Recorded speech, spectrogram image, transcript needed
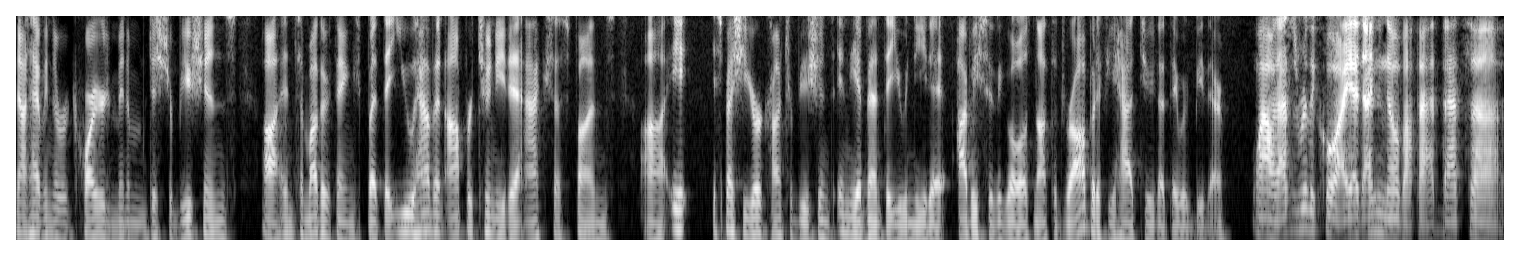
not having the required minimum distributions uh, and some other things, but that you have an opportunity to access funds uh, it, especially your contributions in the event that you would need it. Obviously, the goal is not to draw, but if you had to, that they would be there. Wow, that's really cool. I, I didn't know about that. That's uh,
